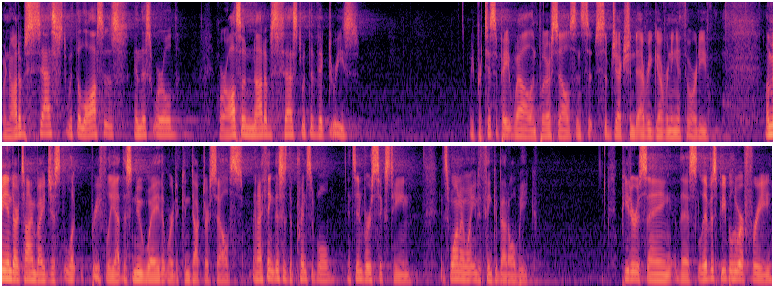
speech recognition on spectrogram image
We're not obsessed with the losses in this world, we're also not obsessed with the victories. We participate well and put ourselves in subjection to every governing authority. Let me end our time by just look briefly at this new way that we're to conduct ourselves. And I think this is the principle. It's in verse 16. It's one I want you to think about all week. Peter is saying this live as people who are free,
